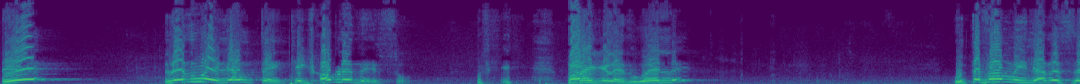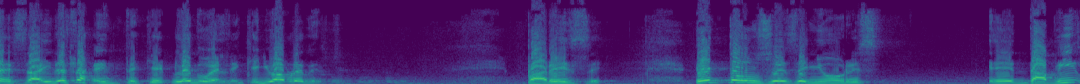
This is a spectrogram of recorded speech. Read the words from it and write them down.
¿Eh? ¿Le duele a usted que yo hable de eso? ¿Para que le duele? Usted familia de César y de esa gente que le duele que yo hable de eso. Parece. Entonces, señores, eh, David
